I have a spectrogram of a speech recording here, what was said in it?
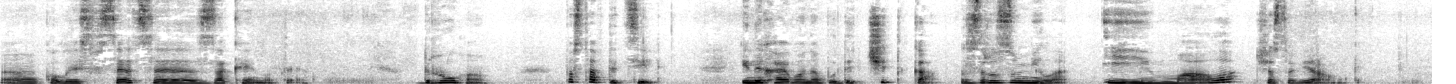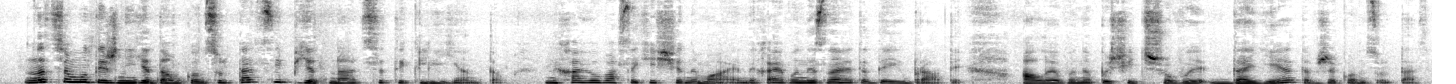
е, колись все це закинути. Друга, поставте ціль. І нехай вона буде чітка, зрозуміла і мала часові рамки. На цьому тижні я дам консультації 15 клієнтам. Нехай у вас їх ще немає, нехай ви не знаєте, де їх брати. Але ви напишіть, що ви даєте вже консультацію.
